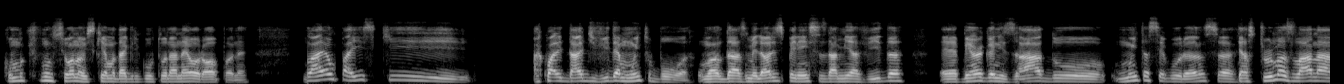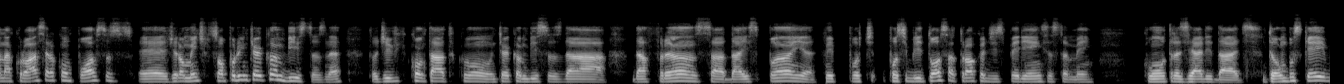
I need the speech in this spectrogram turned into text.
como que funciona o esquema da agricultura na Europa, né? Lá é um país que a qualidade de vida é muito boa. Uma das melhores experiências da minha vida é bem organizado, muita segurança. E as turmas lá na, na Croácia eram compostas é, geralmente só por intercambistas, né? Então eu tive contato com intercambistas da, da França, da Espanha, me possibilitou essa troca de experiências também com outras realidades. Então, busquei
